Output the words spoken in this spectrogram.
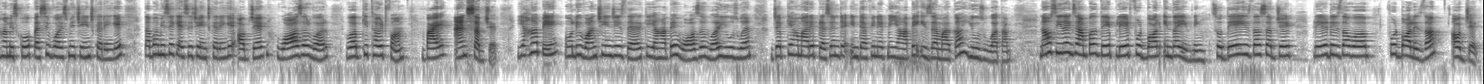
हम इसको पैसिव वॉइस में चेंज करेंगे, तब हम इसे कैसे चेंज करेंगे? ऑब्जेक्ट वॉज़ और वर्ब वर्ब की third form by and subject यहाँ पे only one change is there कि यहाँ पे वॉज़ और वर यूज़ हुआ है, जबकि हमारे प्रेजेंट इंडेफिनेट में यहाँ पे इज़ एम आर का यूज़ हुआ था। Now see the example they played football in the evening so they is the subject played is the verb football is the object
